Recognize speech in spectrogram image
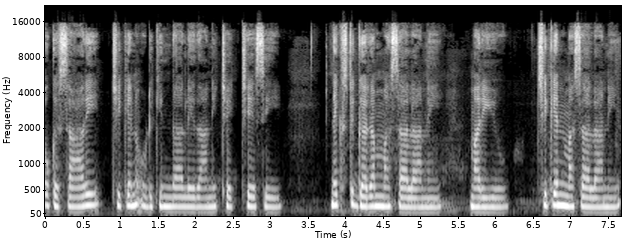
ఒకసారి చికెన్ ఉడికిందా లేదా అని చెక్ చేసి నెక్స్ట్ గరం మసాలాని మరియు చికెన్ మసాలాని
